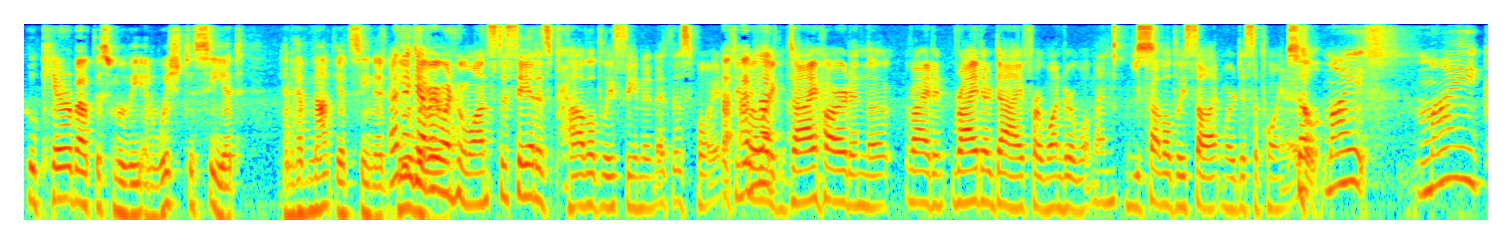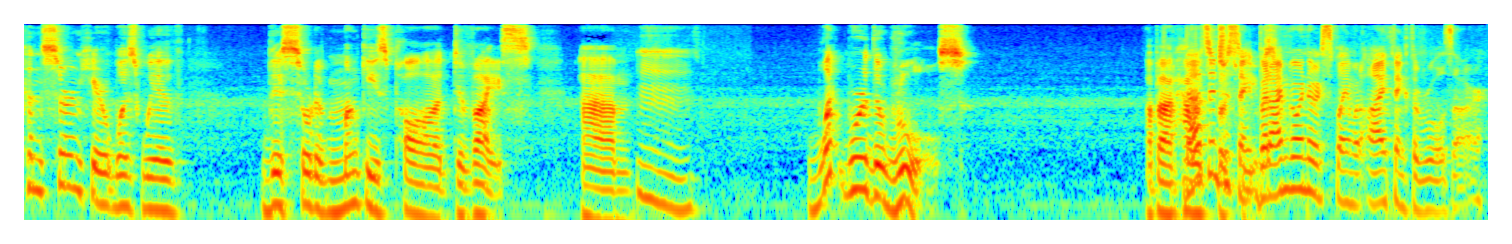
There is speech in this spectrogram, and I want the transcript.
who care about this movie and wish to see it and have not yet seen it. I think aware. everyone who wants to see it has probably seen it at this point. If you I'm were not- like die hard in the ride and, ride or die for Wonder Woman, you probably saw it and were disappointed. So my my concern here was with this sort of monkey's paw device. Um, Hmm. What were the rules about how that's it's supposed to be interesting, but? I'm going to explain what I think the rules are.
